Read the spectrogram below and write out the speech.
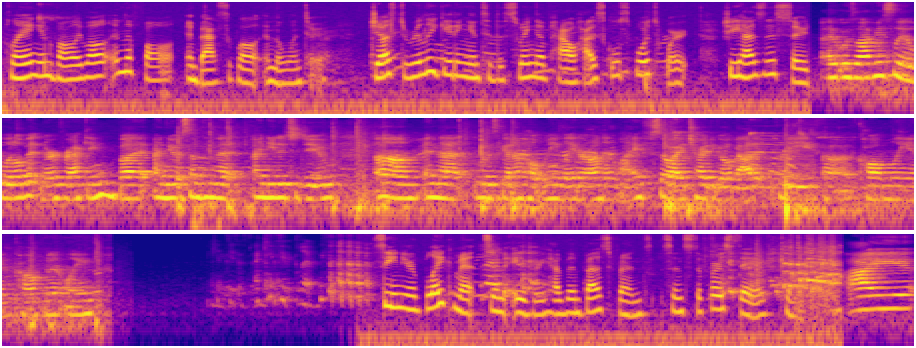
playing in volleyball in the fall and basketball in the winter. Just really getting into the swing of how high school sports work, she has this surge. It was obviously a little bit nerve wracking, but I knew it was something that I needed to do um, and that was going to help me later on in life. So I tried to go about it pretty uh, calmly and confidently. Senior Blake Metz and Avery have been best friends since the first day of kindergarten. I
